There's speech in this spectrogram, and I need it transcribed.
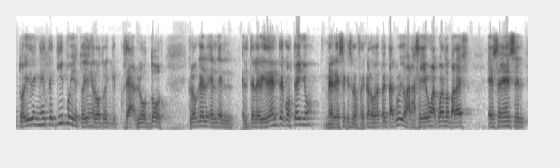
estoy en este equipo y estoy en el otro equipo, o sea, los dos. Creo que el, el- el- el televidente costeño merece que se le ofrezcan los dos espectáculos y ojalá se llegue a un acuerdo para eso. Ese es el,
